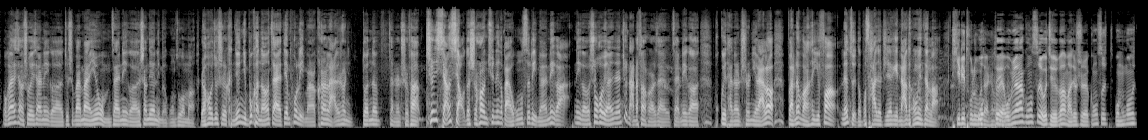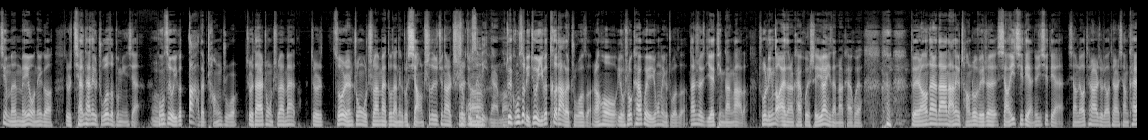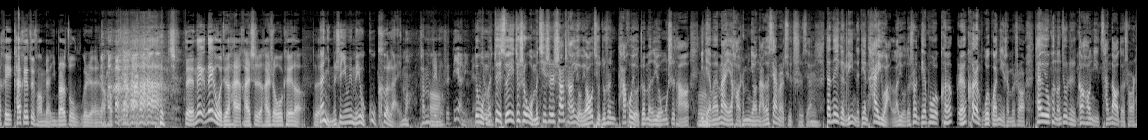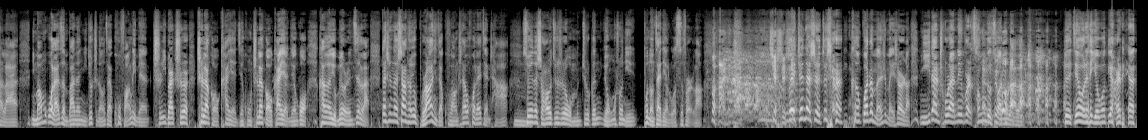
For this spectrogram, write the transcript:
我刚才想说一下那个就是外卖，因为我们在那个商店里面工作嘛，然后就是肯定你不可能在店铺里面客人来的时候你端的在那吃饭。其实你想小的时候，你去那个百货公司里面，那个那个售货员人就拿着饭盒在在那个柜台那吃，你来了把那往下一放，连嘴都不擦就直接给你拿东西去了。提里秃噜的是吧？对我们原来公司有个解决办法，就是公司我们公司进门没有那个，就是前台那个桌子不明显，嗯公司有一个大的长桌，就是大家中午吃外卖的，就是所有人中午吃外卖都在那个桌，想吃的就去那儿吃。就是公司里面吗？对，公司里就有一个特大的桌子，然后有时候开会也用那个桌子，但是也挺尴尬的。除了领导爱在那儿开会，谁愿意在那儿开会啊？对，然后但是大家拿那个长桌围着，想一起点就一起点，想聊天就聊天，想开黑开黑最方便，一边坐五个人，然后 对 那个那个我觉得还还是还是 OK 的。对，但你们是因为没有顾客来嘛？他们这种哦是店里面。对我们对，所以就是我们其实商场有要求，就是他会有专门的员工食堂，你点外卖也好，什么你要拿到下面去吃去，但那个离你的店太远了，有的时候你店铺可能人客人不会管你什么时候，他有可能就是刚好你餐到的时候他来，你忙不过来怎么办呢？你就只能在库房里面吃，一边吃吃两口看一眼监控，吃两口看一眼监控，看看有没有人进来。但是呢，商场又不让你在库房吃，他们会来检查，所以的时候就是我们就是跟员工说，你不能再点螺蛳粉了。确实因为真的是，就是可能关着门是没事儿的，你一旦出来，那味儿噌就窜出来了。对，结果这员工第二天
